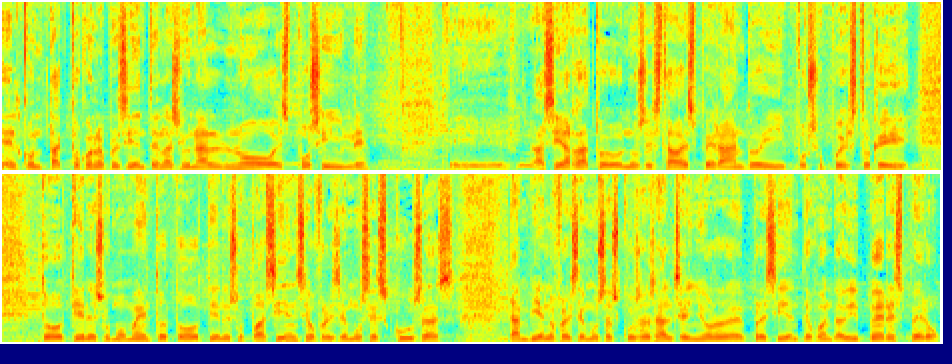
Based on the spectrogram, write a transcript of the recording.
el contacto con el presidente nacional no es posible. Eh, hacía rato nos estaba esperando y por supuesto que todo tiene su momento, todo tiene su paciencia, ofrecemos excusas, también ofrecemos excusas al señor eh, presidente Juan David Pérez, pero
